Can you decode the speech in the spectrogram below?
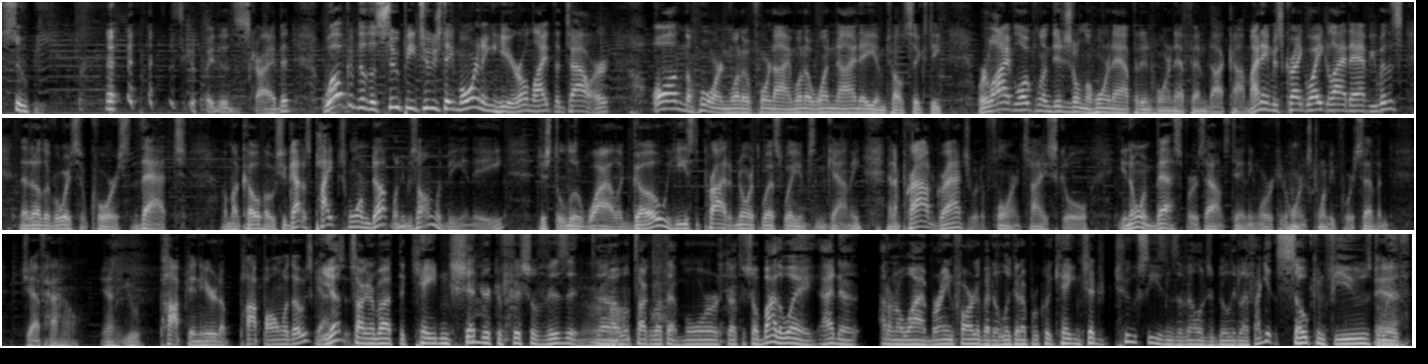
soupy. That's a good way to describe it. Welcome to the Soupy Tuesday morning here on Light the Tower on the Horn 1049, 1019 AM 1260. We're live, local, and digital on the Horn app and hornfm.com. My name is Craig Way. Glad to have you with us. That other voice, of course, that uh, my co-host who got his pipes warmed up when he was on with B&E just a little while ago. He's the pride of Northwest Williamson County and a proud graduate of Florence High School. You know him best for his outstanding work at Horns 24-7. Jeff Howe. Yeah, you popped in here to pop on with those guys. Yep, talking about the Kadin Shedrick official visit. Uh, Uh-huh. we'll talk about that more throughout the show. By the way, I had to, I don't know why I brain farted, but I had to look it up real quick. Kadin Shedrick, two seasons of eligibility left. I get so confused Yeah. with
